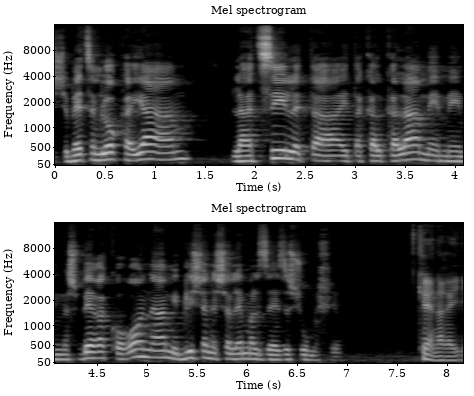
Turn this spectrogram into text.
שבעצם לא קיים, להציל את הכלכלה ממשבר הקורונה מבלי שנשלם על זה איזשהו מחיר. כן, הרי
